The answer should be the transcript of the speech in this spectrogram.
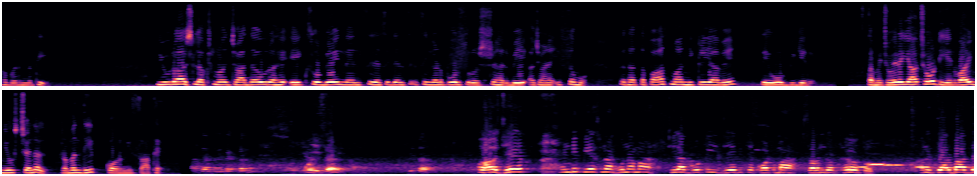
ખબર નથી. યુવરાજ લક્ષ્મણ જાદવ રહે એકસો બે નેન્સી રેસિડેન્સી સિંગણપુર સુરત શહેર બે અજાણ્યા ઇસમો તથા તપાસમાં નીકળી આવે તેઓ વગેરે. તમે જોઈ રહ્યા છો ડીએનવાય ન્યૂઝ ચેનલ રમનદીપ કૌરની સાથે. કોઈ સર? સર જે એનડીપીએસના ગુનામાં ચિરાગ ગોટી જે રીતે કોર્ટમાં સરેન્ડર થયો હતો અને ત્યારબાદ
